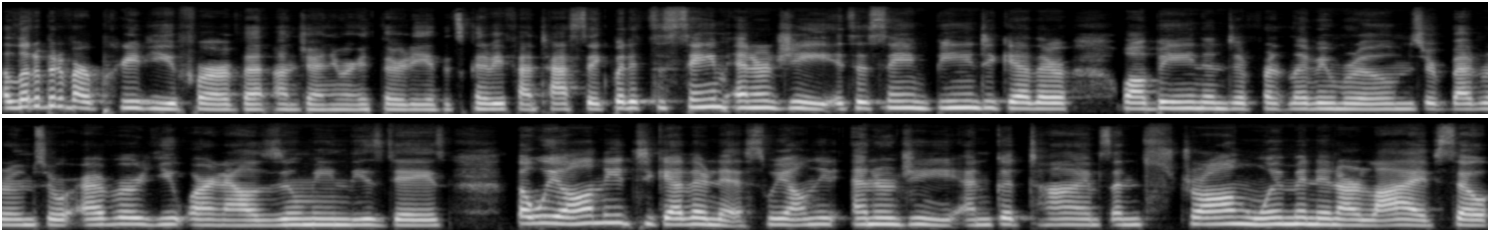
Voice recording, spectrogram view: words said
a little bit of our preview for our event on January 30th. It's going to be fantastic, but it's the same energy. It's the same being together while being in different living rooms or bedrooms or wherever you are now Zooming these days. But we all need togetherness. We all need energy and good times and strong women in our lives. So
